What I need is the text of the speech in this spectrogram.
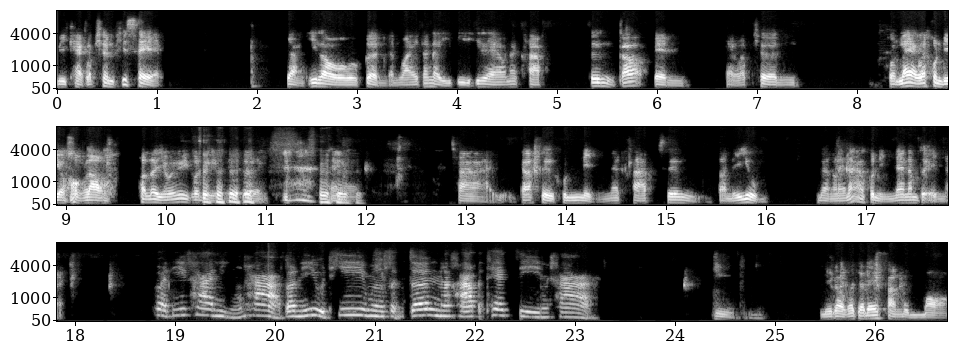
มีแขกรับเชิญพิเศษ อย่างที่เราเกริ่นกันไว้ตั้งแต่ EP ที่แล้วนะครับ ซึ่งก็เป็นแขกรับเชิญ คนแรกและคนเดียวของเรา เพราะเรายังไม่มีคนอื่นเลย ใช่ ก็คือคุณหนิงนะครับ ซึ่งตอนนี้อยู่เมืองอะไรนะคุณหนิงแนะนำตัวเองหน่อยสวัสดีค่ะหนิงค่ะ ตอนนี้อยู่ที่เมืองเซินเจิ้นนะคะ ประเทศจีนค่ะอืมนี้เราก็จะได้ฟังมุมมอง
